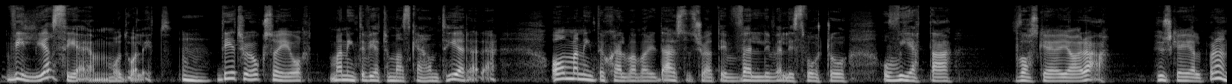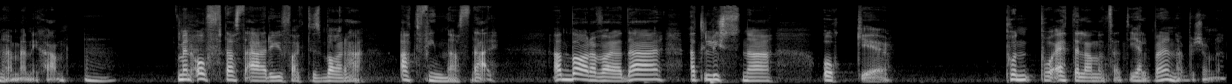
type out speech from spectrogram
vilja se en må dåligt. Det tror jag också är att man inte vet hur man ska hantera det. Om man inte själv har varit där så tror jag att det är väldigt, väldigt svårt att, att veta vad ska jag göra? Hur ska jag hjälpa den här människan? Men oftast är det ju faktiskt bara att finnas där. Att bara vara där, att lyssna och eh, på, på ett eller annat sätt hjälpa den här personen.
